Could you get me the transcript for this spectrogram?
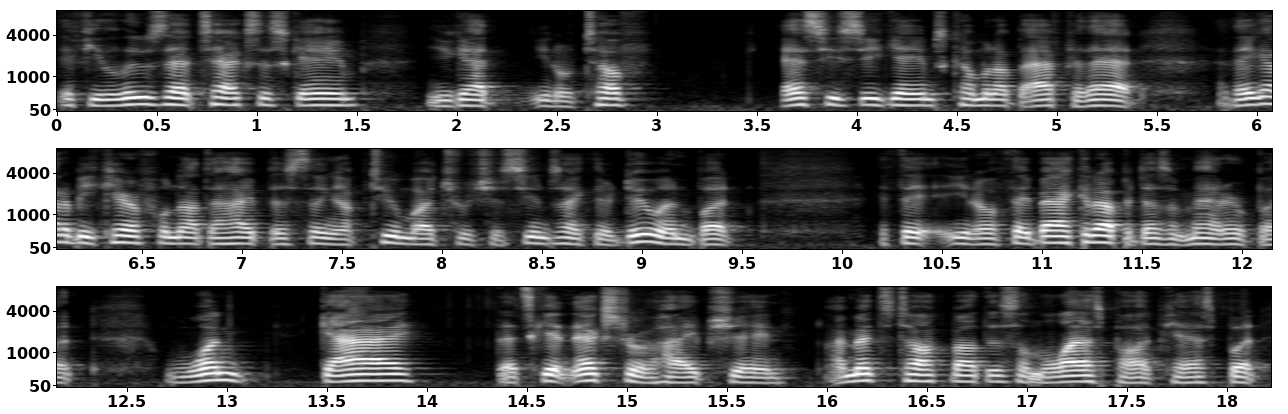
if you lose that Texas game, you got you know tough SEC games coming up after that. They got to be careful not to hype this thing up too much, which it seems like they're doing. But if they, you know, if they back it up, it doesn't matter. But one guy that's getting extra hype, Shane. I meant to talk about this on the last podcast, but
